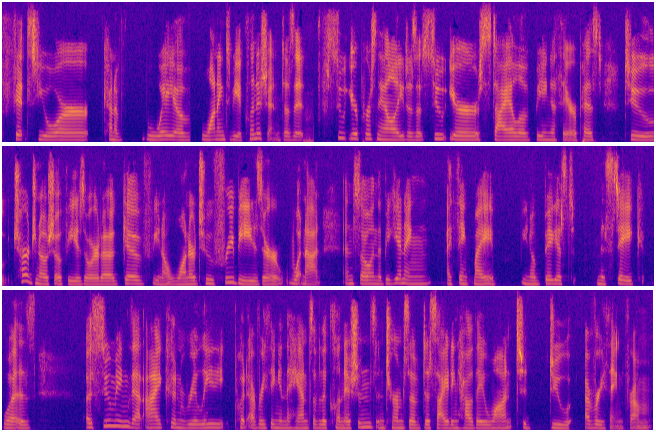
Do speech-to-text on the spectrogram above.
fits your kind of way of wanting to be a clinician? Does it mm. suit your personality? Does it suit your style of being a therapist to charge no show fees or to give, you know, one or two freebies or whatnot? And so in the beginning, I think my, you know, biggest mistake was assuming that I can really put everything in the hands of the clinicians in terms of deciding how they want to do everything from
